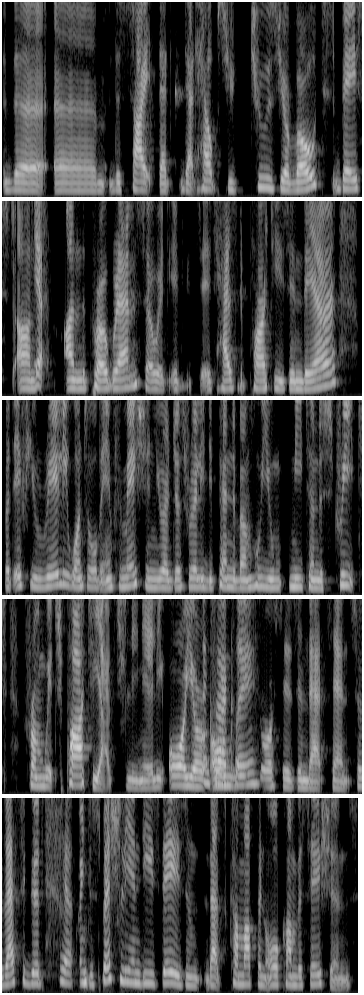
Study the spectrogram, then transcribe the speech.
the um, the site that that helps you choose your vote based on yeah. On the program. So it, it it has the parties in there. But if you really want all the information, you are just really dependent on who you meet on the street from which party, actually, nearly, or your exactly. own resources in that sense. So that's a good yeah. point, especially in these days, and that's come up in all conversations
